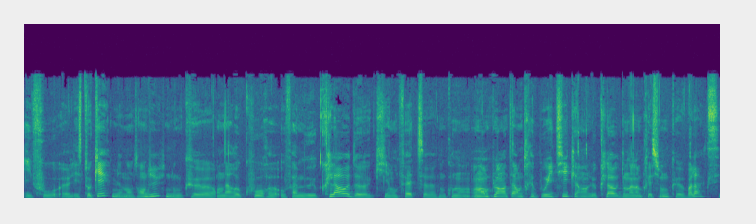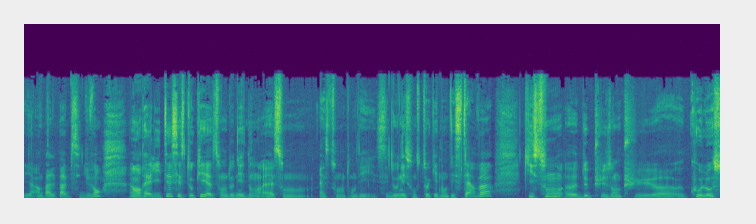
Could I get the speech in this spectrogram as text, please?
il faut euh, les stocker, bien entendu. Donc, euh, on a recours au fameux cloud, qui en fait, euh, donc on, emploie un terme très poétique. Hein. le cloud, on a l'impression que voilà, que c'est impalpable, c'est du vent. En réalité, c'est stocké, elles sont données dans, elles sont, elles sont dans des, ces données sont stockées dans des serveurs qui sont de plus en plus colossaux.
